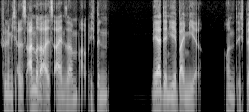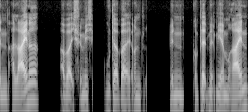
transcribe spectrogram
fühle mich alles andere als einsam. Ich bin mehr denn je bei mir. Und ich bin alleine, aber ich fühle mich gut dabei und bin komplett mit mir im Rein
